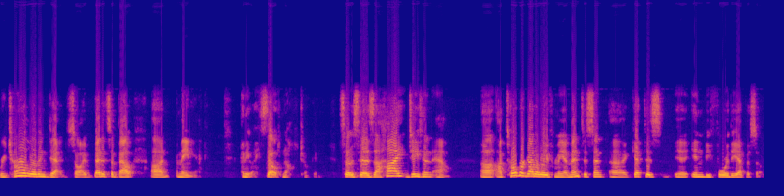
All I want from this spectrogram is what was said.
Return of the Living Dead. So I bet it's about uh, a maniac. Anyway, so no, I'm joking. So it says, uh, "Hi, Jason and Al. Uh, October got away from me. I meant to send uh, get this uh, in before the episode.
